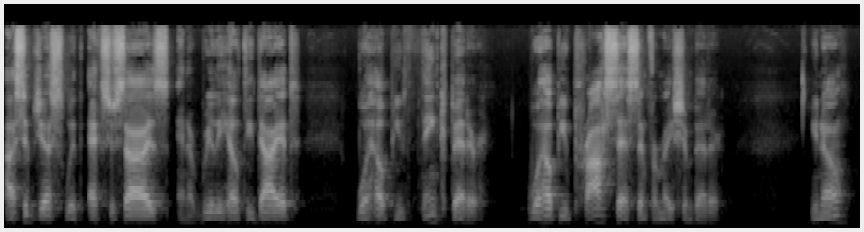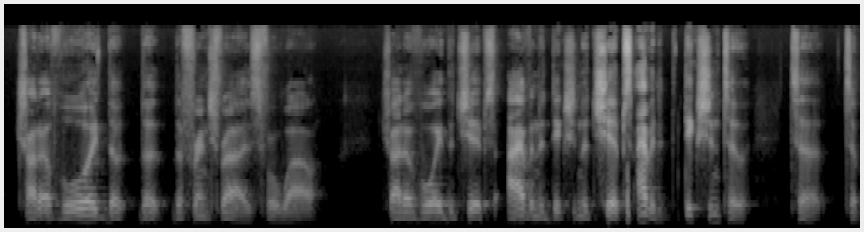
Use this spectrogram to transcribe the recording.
I suggest with exercise and a really healthy diet will help you think better. Will help you process information better. You know, try to avoid the the the french fries for a while Try to avoid the chips. I have an addiction to chips. I have an addiction to to to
